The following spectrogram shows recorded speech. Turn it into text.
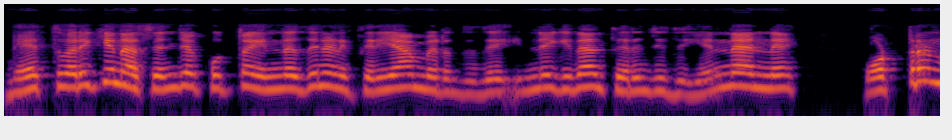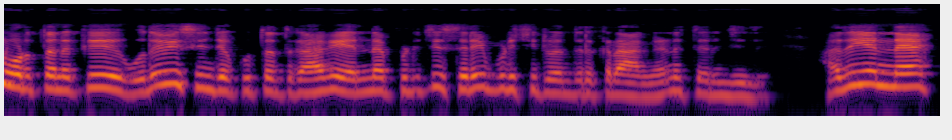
நேத்து வரைக்கும் நான் செஞ்ச குத்தம் என்னதுன்னு எனக்கு தெரியாம இருந்தது. இன்னைக்குதான் தெரிஞ்சது. என்னன்னு? ஒற்றன் ஒருத்தனுக்கு உதவி செஞ்ச குத்தத்துக்காக என்ன பிடிச்சு சிறை பிடிச்சிட்டு வந்திருக்கிறாங்கன்னு தெரிஞ்சுது. அது என்ன?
